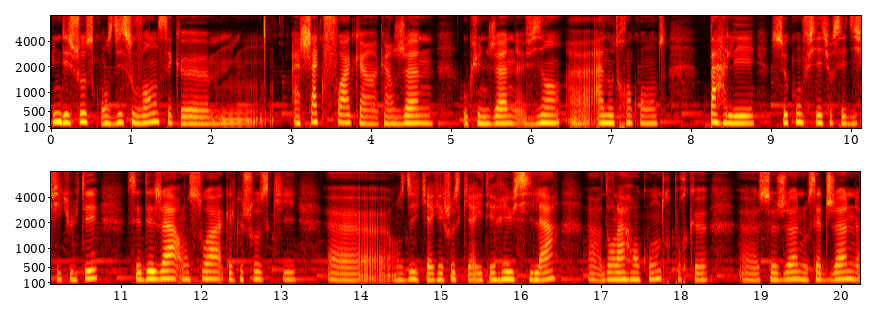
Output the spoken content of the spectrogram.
une des choses qu'on se dit souvent, c'est que hum, à chaque fois qu'un jeune ou qu'une jeune vient euh, à notre rencontre, parler, se confier sur ses difficultés, c'est déjà en soi quelque chose qui, euh, on se dit qu'il y a quelque chose qui a été réussi là, euh, dans la rencontre, pour que euh, ce jeune ou cette jeune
